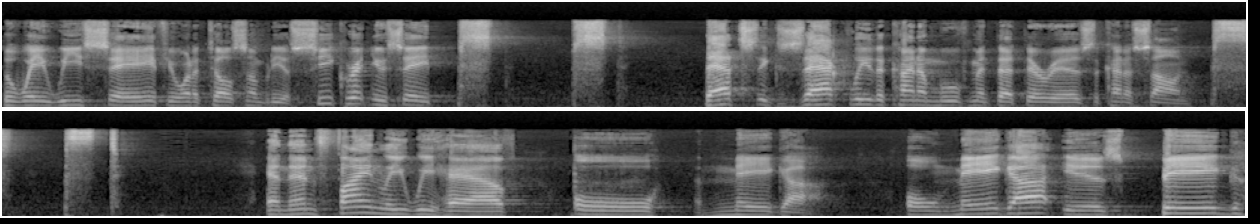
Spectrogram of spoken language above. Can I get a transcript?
the way we say, if you want to tell somebody a secret, you say psst, psst. That's exactly the kind of movement that there is, the kind of sound psst, psst. And then finally we have omega. Omega is big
